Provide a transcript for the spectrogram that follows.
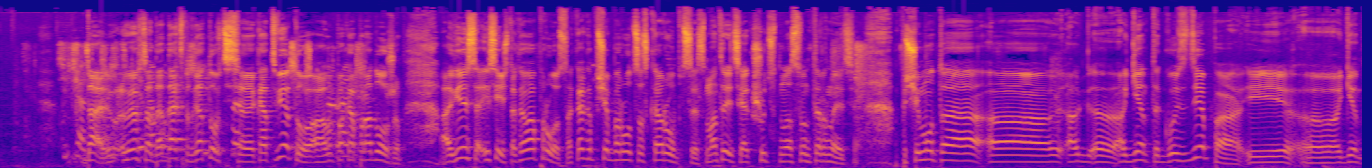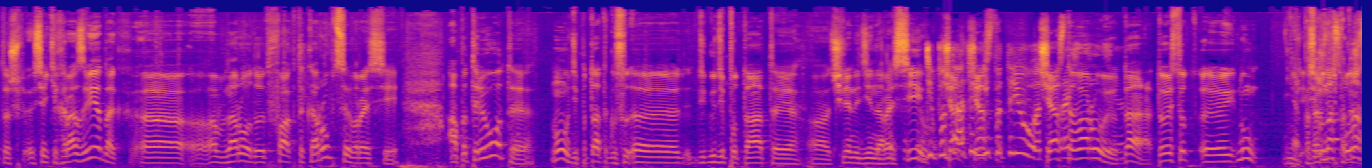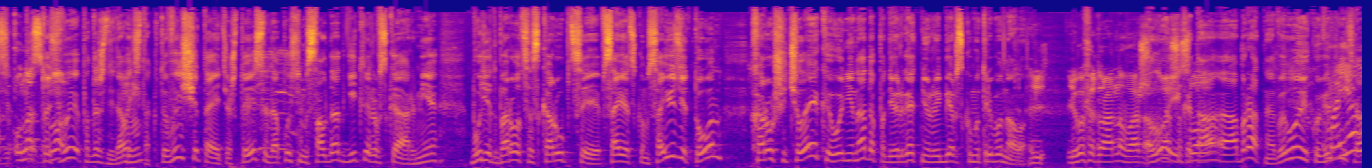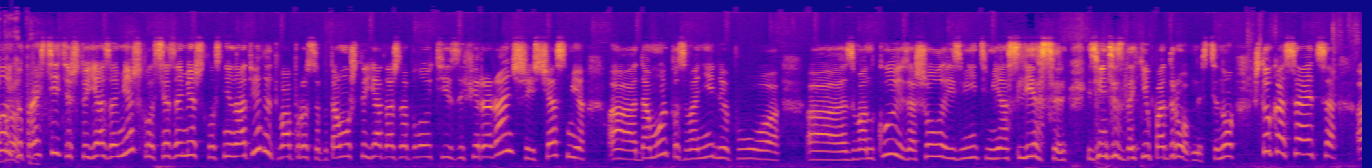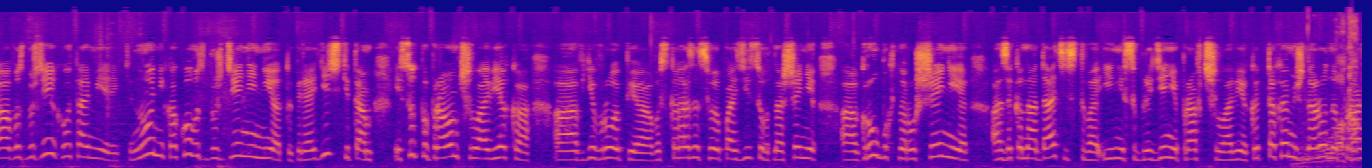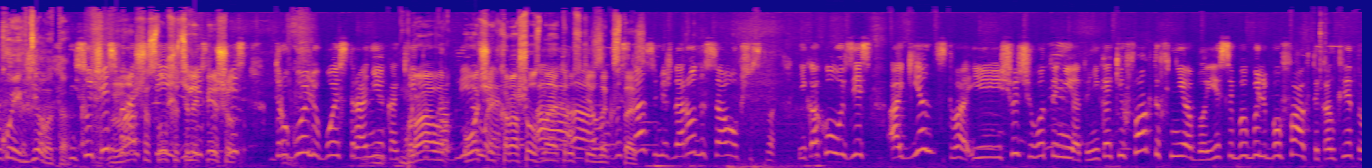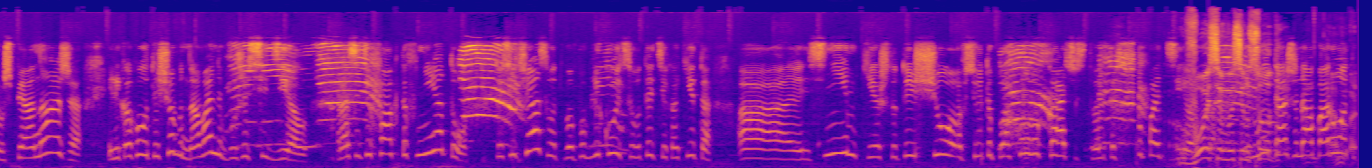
Сейчас. Да, Лев дайте подготовьтесь э, к ответу, а мы пока продолжим. А, Евгений Алексеевич, такой вопрос. А как вообще бороться с коррупцией? Смотрите, как шутят у нас в интернете. Почему-то э, агенты Госдепа и э, агенты всяких разведок э, обнародуют факты коррупции в России, а патриоты, ну, депутаты, э, депутаты э, члены Единой России... Депутаты часто, не патриоты, Часто простите. воруют, да. То есть, вот, э, ну, нет, подожди, у нас, подожди. У нас, у нас, то, есть вы, подожди, давайте mm-hmm. так. То вы считаете, что если, допустим, солдат гитлеровской армии будет бороться с коррупцией в Советском Союзе, то он хороший человек, его не надо подвергать Нюрнбергскому трибуналу? Любовь Федоровна, ваш, логика ваши слова. обратная. Вы логику верните Моя обратно. логика, простите, что я замешкалась. Я замешкалась не на ответ этого вопроса, потому что я должна была уйти из эфира раньше, и сейчас мне а, домой позвонили по а, звонку, и зашел, извините меня, слесарь. Извините за такие подробности. Но что касается а, возбуждения какой-то Америки, но никакого возбуждения нету. Периодически там и суд по правам человека а, в Европе высказывает свою позицию в отношении а, грубых нарушений а, законодательства и несоблюдения прав человека. Это такая международная ну, а практика. какое их дело-то? Не случись Наши в России, слушатели пишут. в другой любой стране какие-то Браво, проблемы. очень хорошо знает русский язык, кстати. международное сообщество. Никакого здесь агентства и еще чего-то нету. Никаких фактов не было. Если бы были бы факты конкретного шпионажа или какого-то еще, бы Навальный бы уже сидел. Раз этих фактов нету, то сейчас вот публикуются вот эти какие-то а, снимки, что-то еще, все это плохого качества, это все подделка. 8 800... даже наоборот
